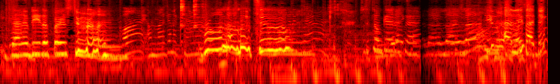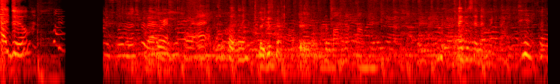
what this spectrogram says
you gotta be the first to run. Why? I'm not gonna care. Rule number two. Just don't get attached. Love you. At least I think I do. so much for that. We're, we're at Chipotle. look, this guy. The bomb.com. I just said that word.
